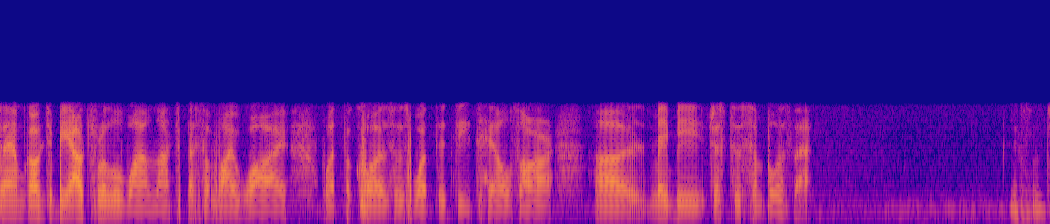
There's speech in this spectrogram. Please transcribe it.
say I'm going to be out for a little while, not specify why, what the cause is, what the details are. Uh, maybe just as simple as that. Excellent.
